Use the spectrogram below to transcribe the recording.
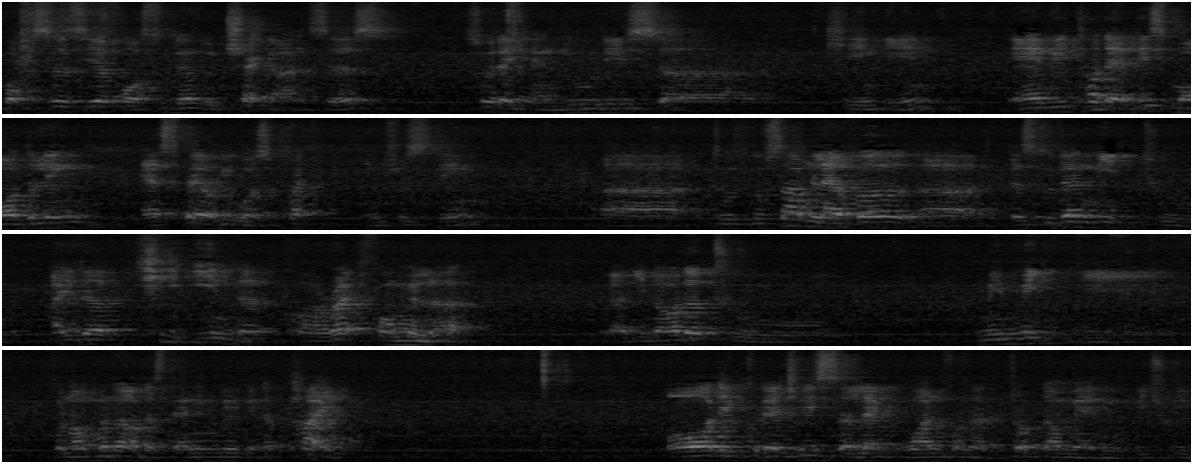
boxes here for students to check the answers, so they can do this uh, keying in. And we thought that this modeling aspect of it was quite interesting. Uh, to, to some level, uh, the student need to either key in the correct formula uh, in order to mimic the phenomena of the standing wave in a pipe, or they could actually select one from the drop-down menu, which we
